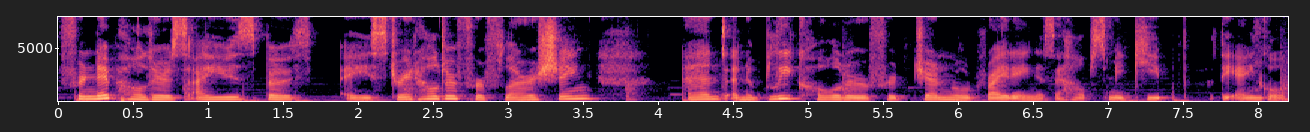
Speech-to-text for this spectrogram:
For nib holders, I use both a straight holder for flourishing and an oblique holder for general writing as it helps me keep the angle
